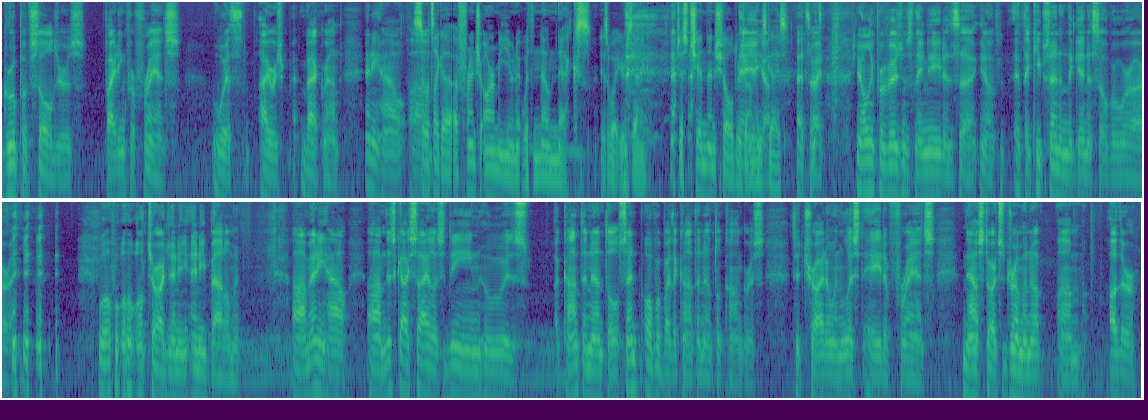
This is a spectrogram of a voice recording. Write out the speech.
group of soldiers fighting for France with Irish background. Anyhow, um, So it's like a, a French army unit with no necks, is what you're saying. Just chin and shoulders on these go. guys. That's right. The only provisions they need is, uh, you know, if, if they keep sending the Guinness over, we're all right. we'll, we'll, we'll charge any any battlement. Um, anyhow, um, this guy Silas Deane, who is a Continental sent over by the Continental Congress to try to enlist aid of France, now starts drumming up um, other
